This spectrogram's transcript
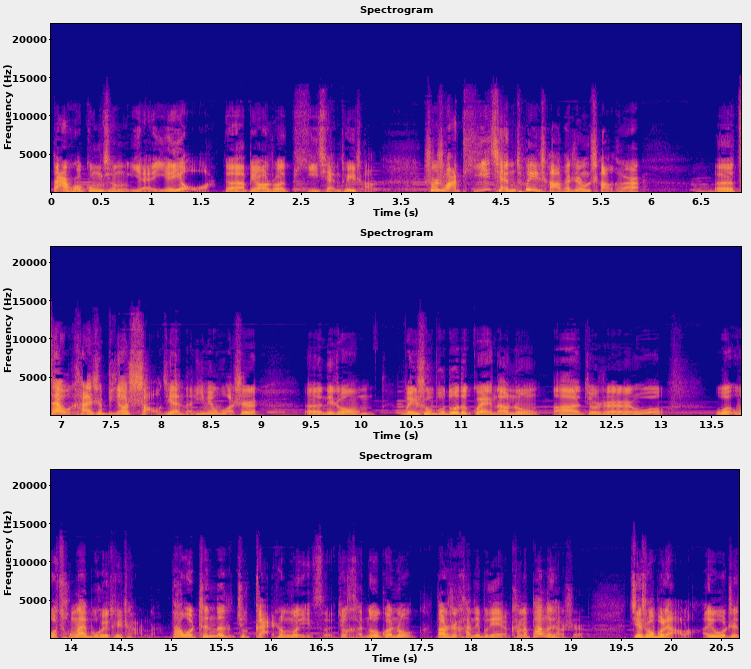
大家伙共情也也有啊，对吧？比方说提前退场，说实话，提前退场的这种场合，呃，在我看来是比较少见的，因为我是。呃，那种为数不多的观影当中啊，就是我，我我从来不会退场的，但我真的就赶上过一次，就很多观众当时看那部电影看了半个小时，接受不了了，哎呦，这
